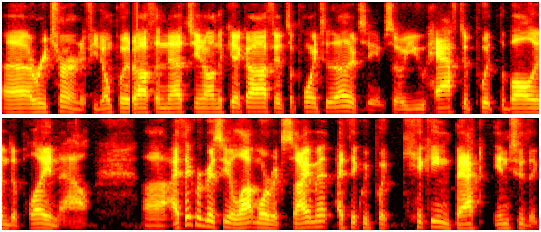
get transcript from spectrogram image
uh, a return. If you don't put it off the nets, you know, on the kickoff, it's a point to the other team. So you have to put the ball into play now. Uh, I think we're going to see a lot more excitement. I think we put kicking back into the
